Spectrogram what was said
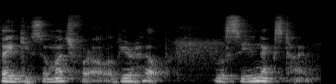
Thank you so much for all of your help. We'll see you next time.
